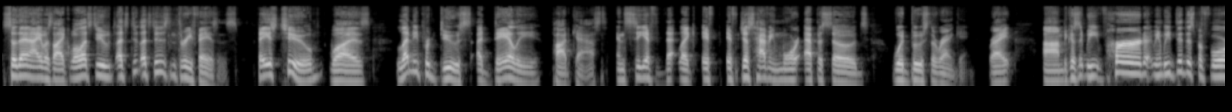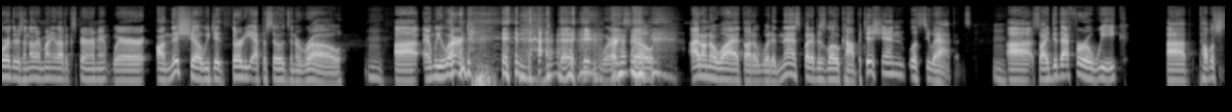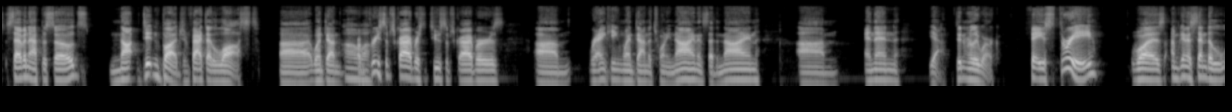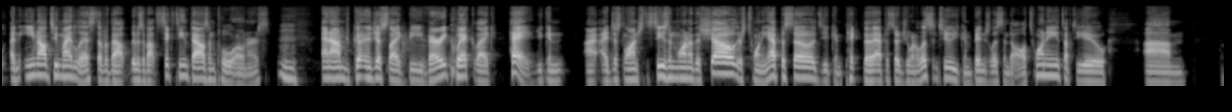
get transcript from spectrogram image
So then I was like, well, let's do let's do let's do this in three phases. Phase two was let me produce a daily podcast and see if that like if if just having more episodes would boost the ranking, right? Um, because we've heard, I mean, we did this before. There's another Money Lab experiment where on this show we did 30 episodes in a row, Mm. uh, and we learned that, that it didn't work. So I don't know why I thought it would in this, but it was low competition. Let's see what happens. Mm. Uh, so I did that for a week. Uh, published seven episodes. Not didn't budge. In fact, I lost. Uh, I went down Oh, from wow. three subscribers to two subscribers. Um, ranking went down to twenty nine instead of nine. Um, and then yeah, didn't really work. Phase three was I'm going to send a, an email to my list of about there was about sixteen thousand pool owners, Mm. and I'm going to just like be very quick, like, hey, you can. I, I just launched the season one of the show. There's 20 episodes. You can pick the episodes you want to listen to. You can binge listen to all 20. It's up to you. Um,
